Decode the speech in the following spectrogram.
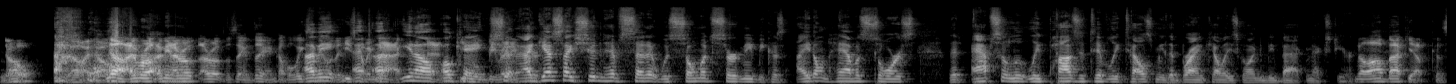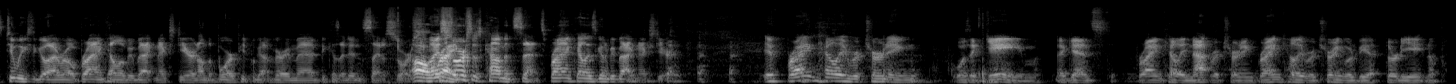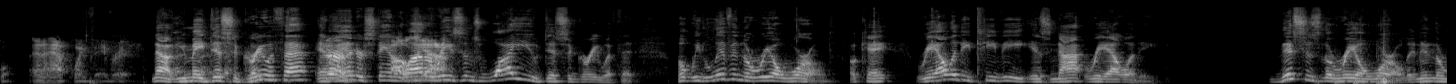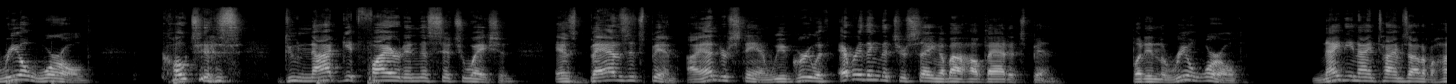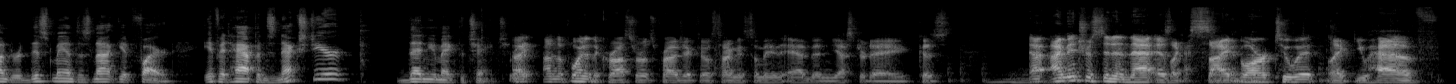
No, no, I don't. No, I wrote. I mean, I wrote. I wrote the same thing a couple weeks I ago mean, that he's coming uh, back. You know, okay. should- I guess I shouldn't have said it with so much certainty because I don't have a source that absolutely positively tells me that Brian Kelly is going to be back next year. No, I'll back you up because two weeks ago I wrote Brian Kelly will be back next year, and on the board people got very mad because I didn't cite a source. Oh, My right. source is common sense. Brian Kelly's going to be back next year. If Brian Kelly returning was a game against Brian Kelly not returning, Brian Kelly returning would be a 38 and a, po- and a half point favorite. Now, you may disagree with that, and Sure. I understand a Oh, lot yeah. of reasons why you disagree with it. But we live in the real world, okay? Reality TV is not reality. This is the real world. And in the real world, coaches do not get fired in this situation. As bad as it's been, I understand. We agree with everything that you're saying about how bad it's been. But in the real world, 99 times out of 100, this man does not get fired. If it happens next year, then you make the change. Right. On the point of the Crossroads project, I was talking to somebody in the admin yesterday because I'm interested in that as like a sidebar to it. Like you have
